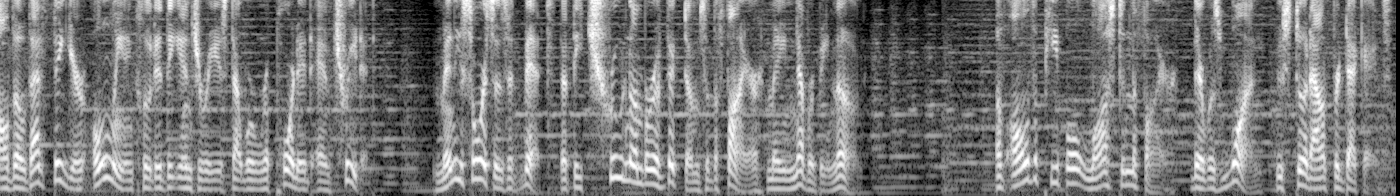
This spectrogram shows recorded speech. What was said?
although that figure only included the injuries that were reported and treated. Many sources admit that the true number of victims of the fire may never be known. Of all the people lost in the fire, there was one who stood out for decades.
